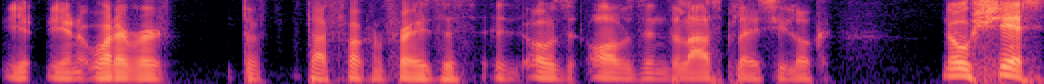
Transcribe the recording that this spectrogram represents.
you, you know whatever the that fucking phrase is. It always always in the last place you look. No shit.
